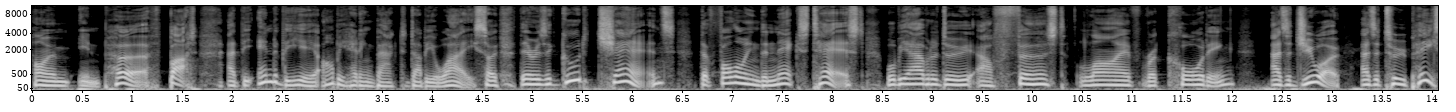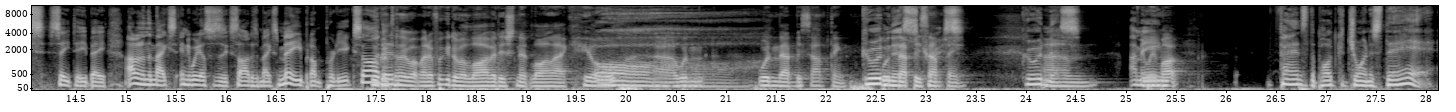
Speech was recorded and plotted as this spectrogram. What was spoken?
home in Perth. But at the end of the year, I'll be heading back to WA. So there is a good chance that following the next test, we'll be able to do our first live recording as a duo, as a two piece CTB. I don't know if that makes anybody else as excited as it makes me, but I'm pretty Look, I excited. tell you what, man, if we could do a live edition at Lilac Hill, Oh. uh, wouldn't wouldn't that be something? Goodness wouldn't that be Chris. something? Goodness. Um, I mean, we might fans of the pod could join us there.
